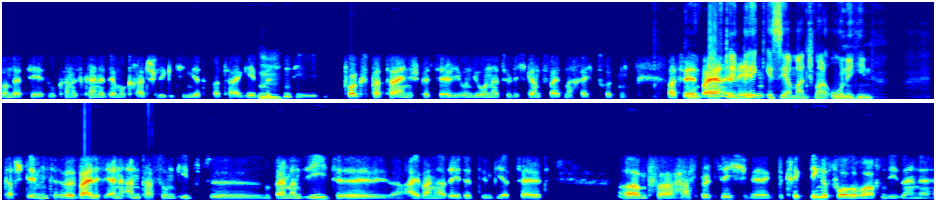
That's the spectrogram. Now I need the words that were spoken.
von der CSU kann es keine demokratisch legitimierte Partei geben, mhm. müssten die Volksparteien, speziell die Union, natürlich ganz weit nach rechts rücken. Was wir Und in Bayern auf dem erleben, Weg ist ja manchmal ohnehin. Das stimmt, äh, weil es eine Anpassung gibt, äh, weil man sieht, äh, Aiwanger redet im Bierzelt, ähm, verhaspelt sich, kriegt Dinge vorgeworfen, die seine,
